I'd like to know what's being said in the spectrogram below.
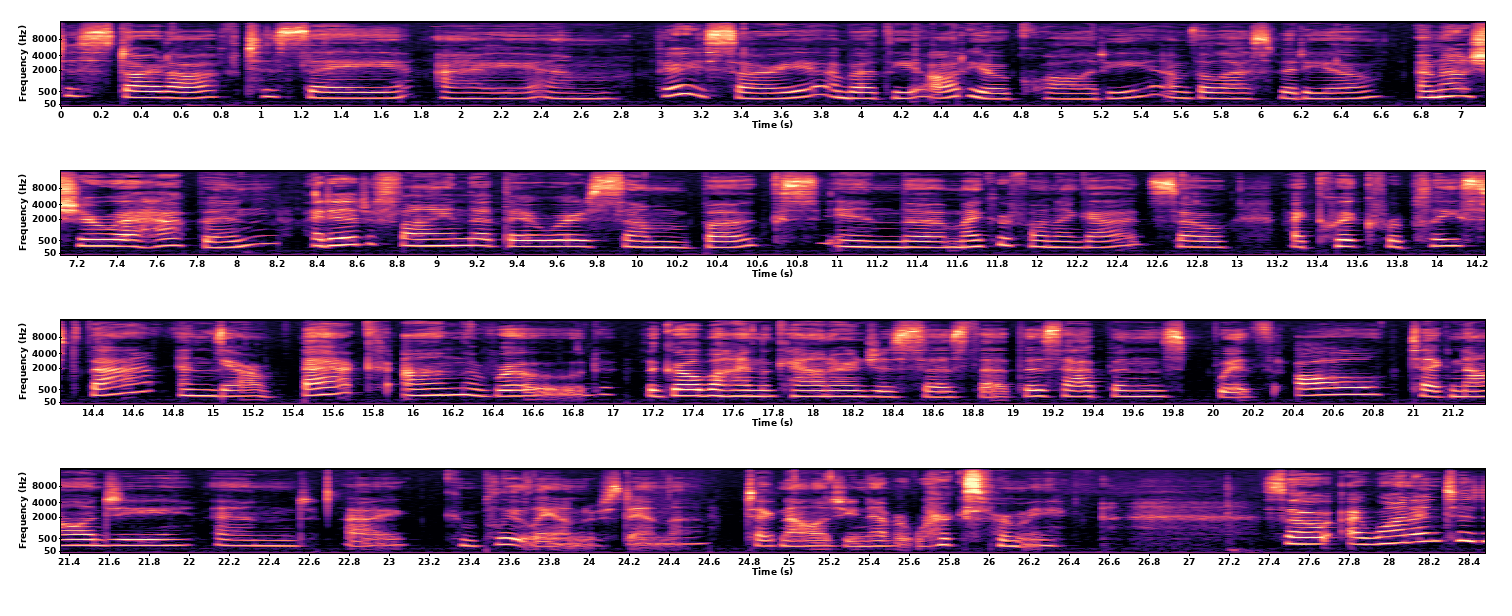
Wanted to start off to say I am very sorry about the audio quality of the last video. I'm not sure what happened. I did find that there were some bugs in the microphone I got, so I quick replaced that and we are back on the road. The girl behind the counter just says that this happens with all technology and I completely understand that. Technology never works for me. So, I wanted to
